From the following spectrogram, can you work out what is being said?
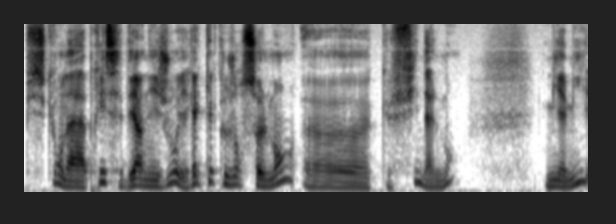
puisqu'on a appris ces derniers jours, il y a quelques jours seulement, que finalement, Miami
